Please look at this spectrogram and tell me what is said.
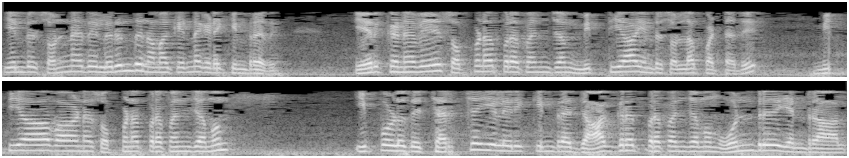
என்று சொன்னதிலிருந்து நமக்கு என்ன கிடைக்கின்றது? ஏற்கனவே சொப்பன பிரபஞ்சம் மித்யா என்று சொல்லப்பட்டது. மித்யாவான சொப்பன பிரபஞ்சமும் இப்பொழுது சர்ச்சையில் இருக்கின்ற ஜாகிரத் பிரபஞ்சமும் ஒன்று என்றால்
